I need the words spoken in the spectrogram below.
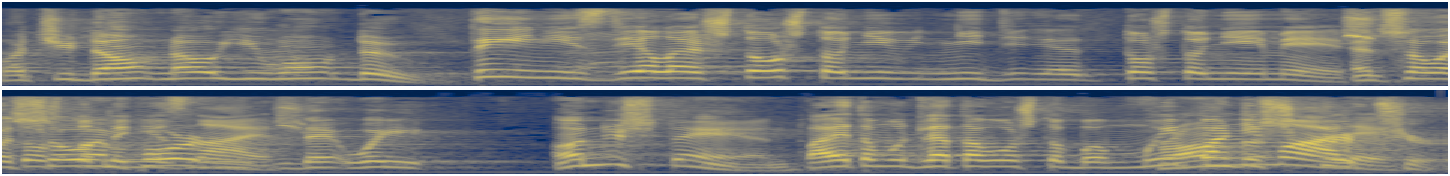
What you don't know, you won't do. Ты не сделаешь то, что не, не то, что не имеешь, And so то, it's so что ты не знаешь. that we understand Поэтому для того, чтобы мы From the понимали, scripture.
